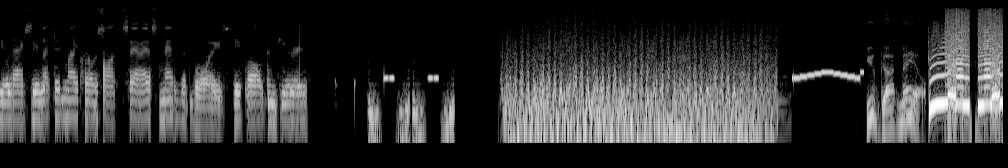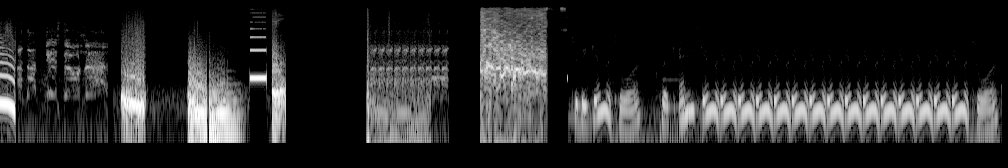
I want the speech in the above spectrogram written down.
You have selected Microsoft Service Method Voice default computers. You've got mail. To begin the tour, click any skin the in the in the in the in the in the in the in the in the in the in the in the in the in the in the the tour.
